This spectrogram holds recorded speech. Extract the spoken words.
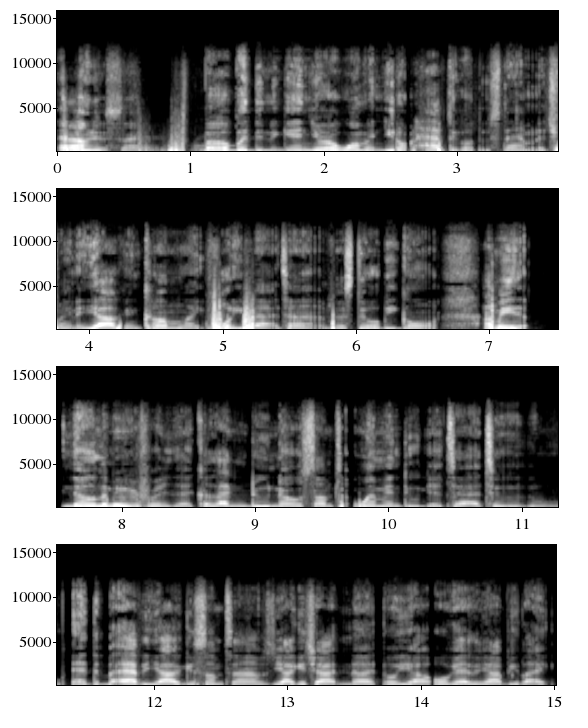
And I'm just saying. But but then again, you're a woman. You don't have to go through stamina training. Y'all can come like 45 times and still be going. I mean, no, let me rephrase that because I do know some t- women do get tattooed. At the, after y'all get sometimes y'all get y'all nut or y'all orgasm, y'all be like,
